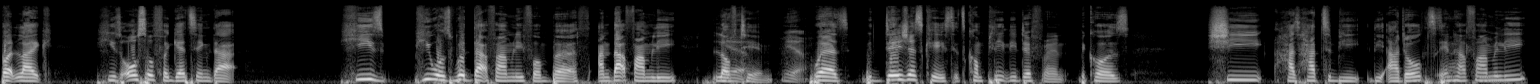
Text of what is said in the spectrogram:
but like he's also forgetting that he's he was with that family from birth and that family loved Yeah. him. Yeah. whereas with Deja's case it's completely different because she has had to be the adult in her family.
